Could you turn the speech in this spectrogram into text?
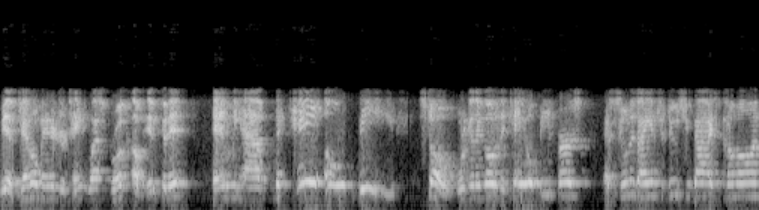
We have General Manager Tank Westbrook of Infinite, and we have the KOB. So we're going to go to the KOB first. As soon as I introduce you guys, come on,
